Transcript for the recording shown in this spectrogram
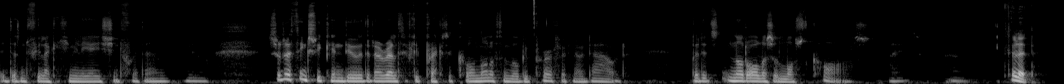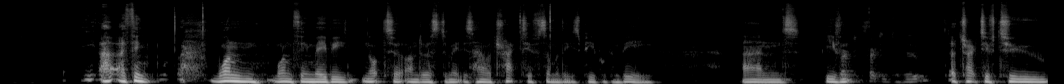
it doesn't feel like a humiliation for them, you know. So there are things we can do that are relatively practical. None of them will be perfect, no doubt. But it's not all as a lost cause, right? Um, Philip. I think one one thing maybe not to underestimate is how attractive some of these people can be, and even attractive to who? Attractive to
